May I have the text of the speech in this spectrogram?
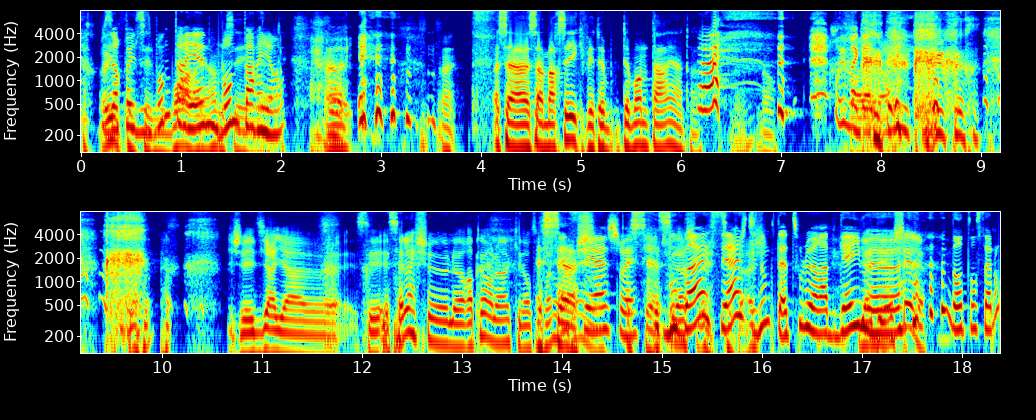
Plusieurs fois, ils disent Bontarienne, Bontariens. Ah, Ouais. ouais. Ah, c'est un Marseillais qui fait T'es Bontarien, toi. Non. Oui, Magal. J'allais dire, il y a. euh, c'est SLH, euh, le rappeur là, qui est dans ton salon SCH. Ouais. SCH. Booba, SCH, SCH, dis donc, t'as tout le rap game y a euh, des HL dans ton salon.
